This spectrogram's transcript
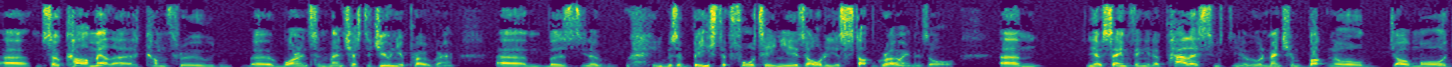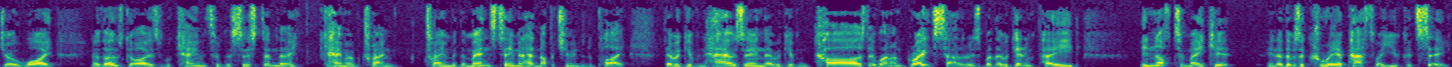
Um, so Carl Miller had come through uh, Warrington Manchester Junior program um, was, you know, he was a beast at 14 years old. He just stopped growing, is all. Um, you know, same thing, you know, Palace, you know, we want to mention Bucknall, Joel Moore, Joe White. You know, those guys were, came through the system. They came and trained, trained with the men's team and had an opportunity to play. They were given housing, they were given cars. They weren't on great salaries, but they were getting paid enough to make it, you know, there was a career pathway you could see.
